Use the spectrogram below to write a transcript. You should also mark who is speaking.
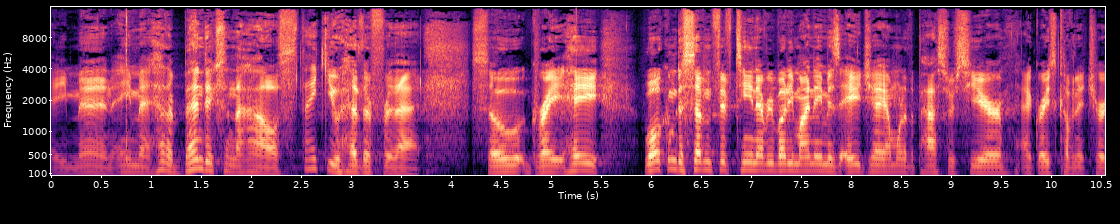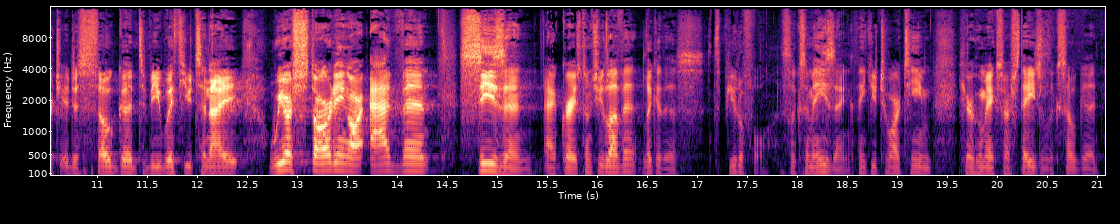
Speaker 1: Amen. Amen. Heather Bendix in the house. Thank you, Heather, for that. So great. Hey, welcome to 715, everybody. My name is AJ. I'm one of the pastors here at Grace Covenant Church. It is so good to be with you tonight. We are starting our Advent season at Grace. Don't you love it? Look at this beautiful. This looks amazing. Thank you to our team here who makes our stage look so good.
